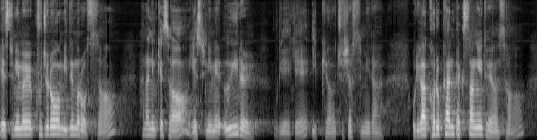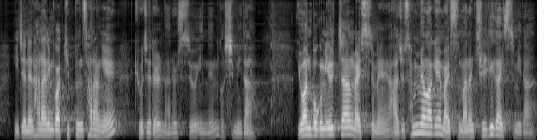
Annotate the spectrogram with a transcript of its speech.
예수님을 구주로 믿음으로써 하나님께서 예수님의 의를 우리에게 입혀 주셨습니다. 우리가 거룩한 백성이 되어서 이제는 하나님과 깊은 사랑의 교제를 나눌 수 있는 것입니다. 요한복음 1장 말씀에 아주 선명하게 말씀하는 진리가 있습니다.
